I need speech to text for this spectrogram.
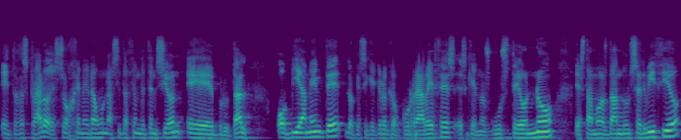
Entonces, claro, eso genera una situación de tensión eh, brutal. Obviamente, lo que sí que creo que ocurre a veces es que nos guste o no, estamos dando un servicio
